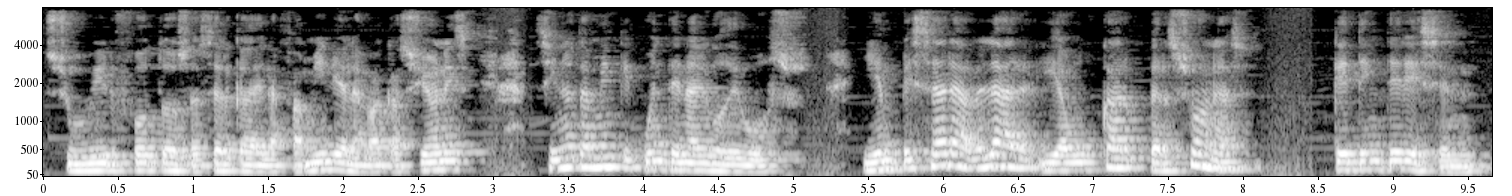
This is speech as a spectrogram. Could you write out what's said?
subir fotos acerca de la familia, las vacaciones, sino también que cuenten algo de vos. Y empezar a hablar y a buscar personas que te interesen,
